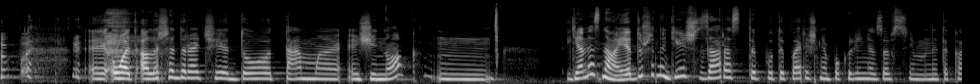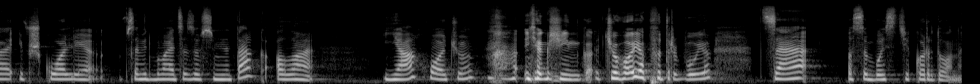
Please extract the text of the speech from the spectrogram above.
робити? Е, от, але ще, до речі, до теми жінок. Я не знаю, я дуже надію, що зараз, типу, теперішнє покоління зовсім не така, і в школі все відбувається зовсім не так. Але я хочу, як жінка, чого я потребую, це особисті кордони.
